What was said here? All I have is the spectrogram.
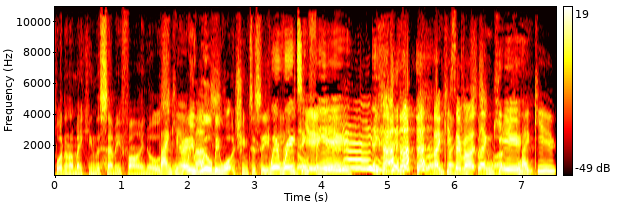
Well done on making the semi-finals. Thank you Yeah. very we much. We will be watching to see. We're how rooting on. for you. Yay! Brilliant. Thank you so much. Thank you. Thank you.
